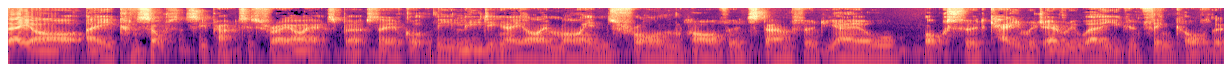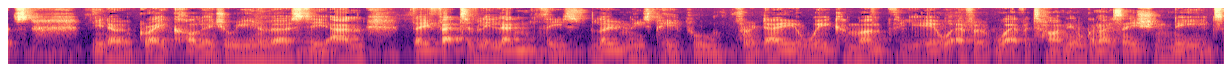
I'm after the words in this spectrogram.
They are a consultancy practice for AI experts. They have got the leading AI minds from Harvard, Stanford, Yale, Oxford, Cambridge, everywhere that you can think of. That's you know a great college or university, mm. and they effectively lend these loan these people for a day, a week, a month, a year, whatever whatever time the organisation needs.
